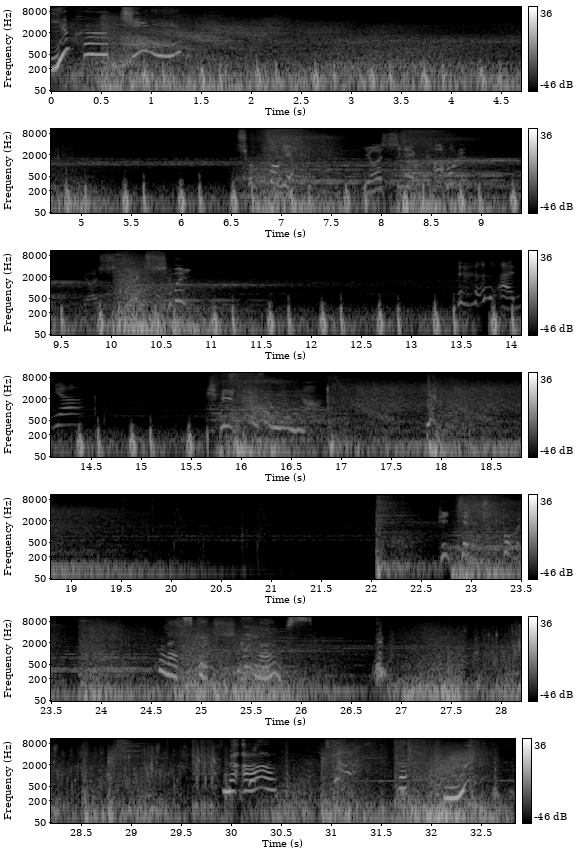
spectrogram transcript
유후, 지니! 축복이여! 여신의 가호를! 여신의 힘을! 아니야. 힘! 성령이여! 빛의 축복을! Let's get close. な。あん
